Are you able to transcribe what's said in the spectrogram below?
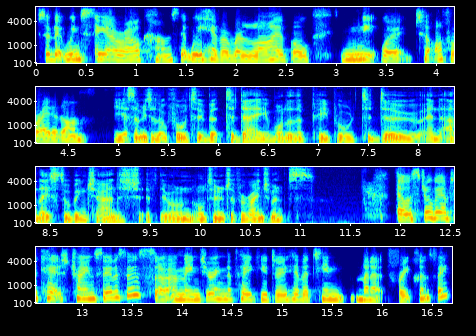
so that when CRL comes, that we have a reliable network to operate it on. Yeah, something to look forward to. But today, what are the people to do, and are they still being charged if they're on alternative arrangements? They will still be able to catch train services. So, I mean, during the peak, you do have a 10 minute frequency.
